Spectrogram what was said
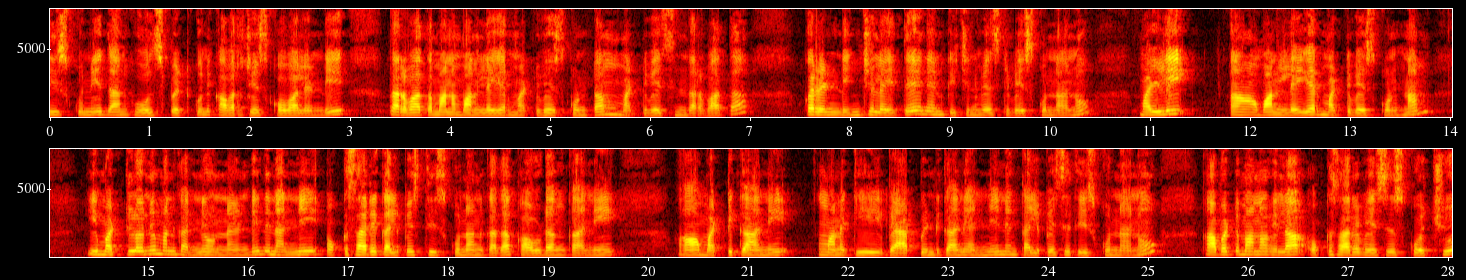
తీసుకుని దానికి హోల్స్ పెట్టుకుని కవర్ చేసుకోవాలండి. తర్వాత మనం వన్ లేయర్ మట్టి వేసుకుంటాం. మట్టి వేసిన తర్వాత ఒక రెండు ఇంచులు అయితే నేను కిచెన్ వేస్ట్ వేసుకున్నాను. మళ్ళీ వన్ లేయర్ మట్టి వేసుకుంటున్నాం. ఈ మట్టిలోనే మనకు అన్నీ ఉన్నాయండి. నేను అన్నీ ఒక్కసారి కలిపేసి తీసుకున్నాను కదా. కౌడం కానీ మట్టి కానీ మనకి వేపిండి కానీ అన్నీ నేను కలిపేసి తీసుకున్నాను. కాబట్టి మనం ఇలా ఒక్కసారి వేసేసుకోవచ్చు.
